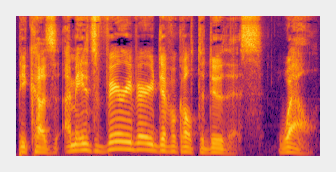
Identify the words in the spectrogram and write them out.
because I mean it's very very difficult to do this well,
